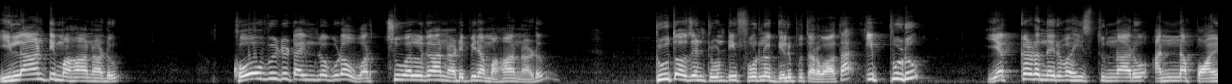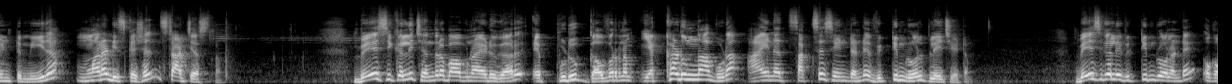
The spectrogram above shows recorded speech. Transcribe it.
ఇలాంటి మహానాడు కోవిడ్ టైంలో కూడా వర్చువల్గా నడిపిన మహానాడు టూ థౌజండ్ ట్వంటీ ఫోర్లో గెలుపు తర్వాత ఇప్పుడు ఎక్కడ నిర్వహిస్తున్నారు అన్న పాయింట్ మీద మన డిస్కషన్ స్టార్ట్ చేస్తున్నాం. బేసికల్లీ చంద్రబాబు నాయుడు గారు ఎప్పుడు గవర్నం ఎక్కడున్నా కూడా ఆయన సక్సెస్ ఏంటంటే విక్టిమ్ రోల్ ప్లే చేయటం. బేసికల్లీ విక్టిమ్ రోల్ అంటే ఒక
